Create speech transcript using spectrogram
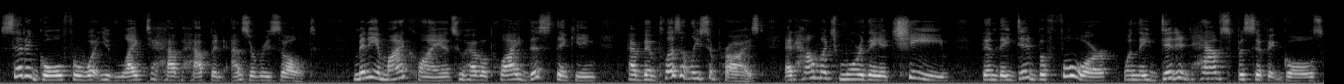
set a goal for what you'd like to have happen as a result. Many of my clients who have applied this thinking have been pleasantly surprised at how much more they achieve than they did before when they didn't have specific goals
